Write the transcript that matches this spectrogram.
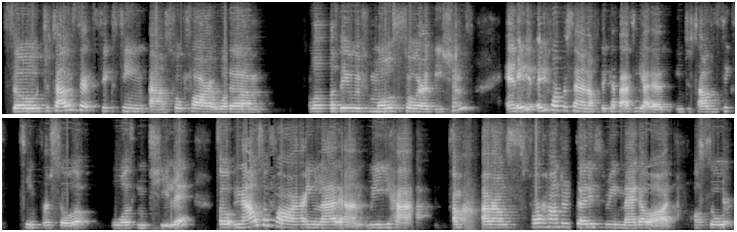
So 2016 uh, so far was um, was the with most solar additions, and 84% of the capacity added in 2016 for solar was in Chile. So now so far in Latin, we have um, around 433 megawatt of solar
